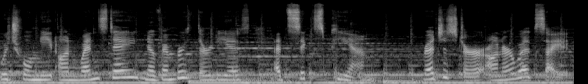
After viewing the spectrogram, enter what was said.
which will meet on Wednesday, November 30th at 6 p.m. Register on our website.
